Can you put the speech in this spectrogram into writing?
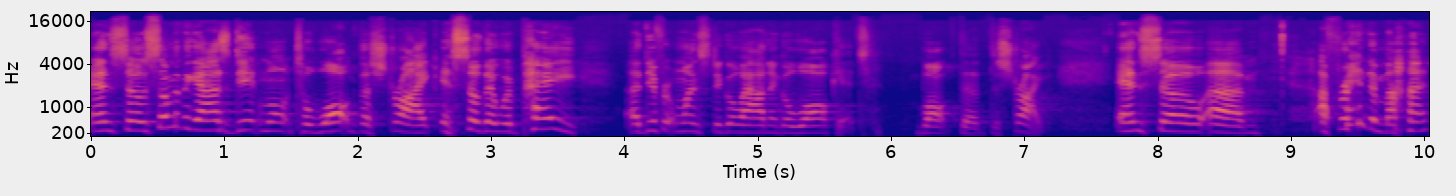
And so some of the guys didn't want to walk the strike, and so they would pay uh, different ones to go out and go walk it, walk the, the strike. And so um, a friend of mine,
